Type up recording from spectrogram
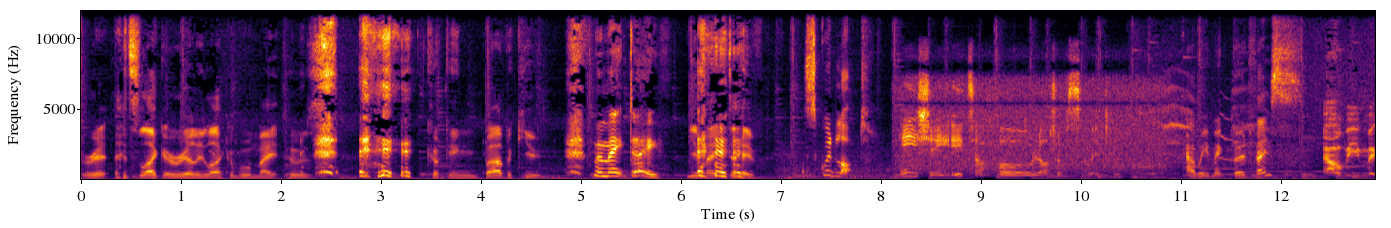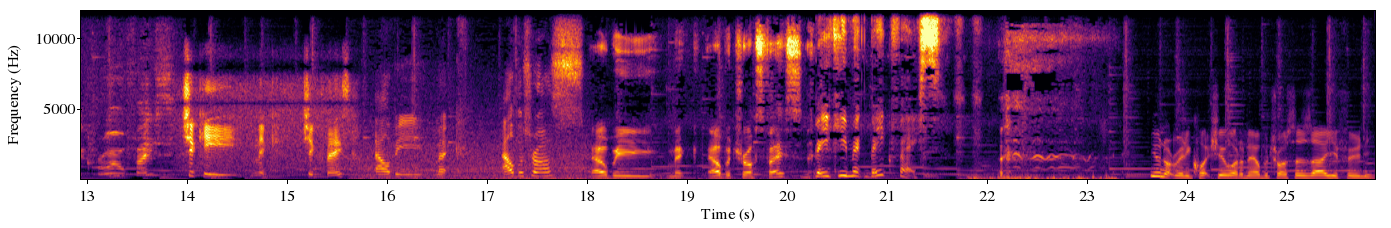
re- it's like a really likable mate who's cooking barbecue. My mate Dave. Your mate Dave. Squidlot. He, she eats a whole lot of squid. Albie McBirdface. Albie McRoyalface. Chicky Mick Chickface. Albie Mc Albatross. Albie Mc Albatross face. Beaky McBeakface. You're not really quite sure what an albatross is, are you, Fooney?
